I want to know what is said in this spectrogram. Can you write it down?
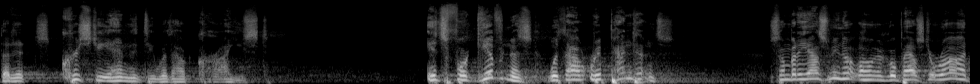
that it's Christianity without Christ. It's forgiveness without repentance. Somebody asked me not long ago, Pastor Rod,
